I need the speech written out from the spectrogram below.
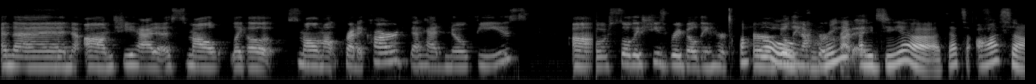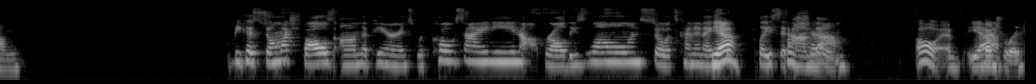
and then um, she had a small like a small amount credit card that had no fees um, so slowly she's rebuilding her or Oh, building up her great credit idea. That's awesome. because so much falls on the parents with co-signing for all these loans so it's kind of nice Yeah, to place it on sure. them Oh, yeah. eventually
